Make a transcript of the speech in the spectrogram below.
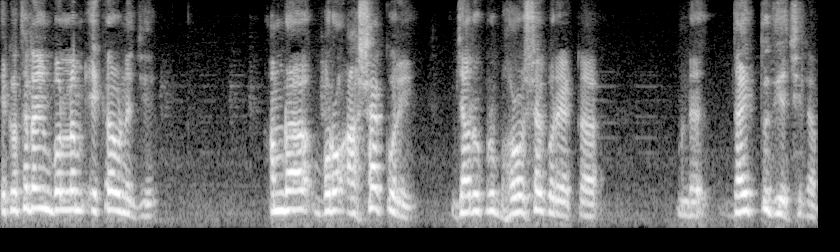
এ কথাটা আমি বললাম এ কারণে যে আমরা বড় আশা করে, যার উপর ভরসা করে একটা মানে দায়িত্ব দিয়েছিলাম।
